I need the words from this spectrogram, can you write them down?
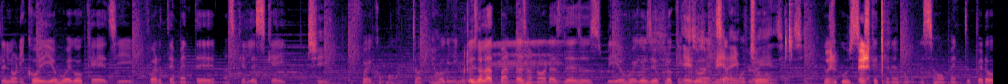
el único videojuego que sí, fuertemente, más que el skate, Sí, fue como Tony Hawk. Incluso las bandas sonoras de esos videojuegos yo creo que influencian mucho sí. los Bueno, gustos espere. que tenemos en este momento, pero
